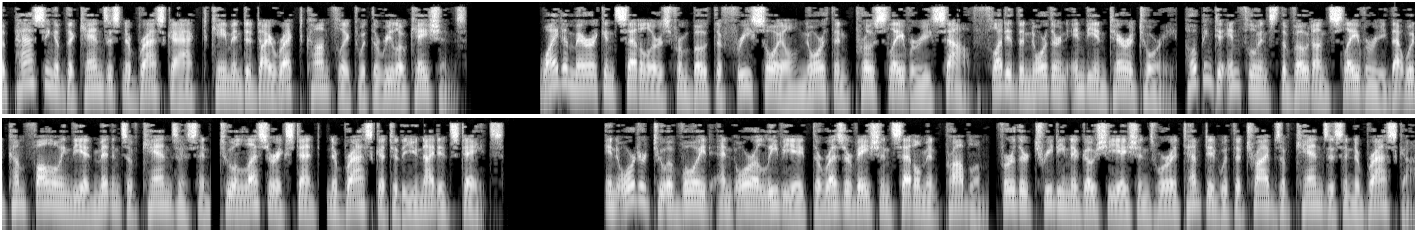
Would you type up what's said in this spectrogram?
The passing of the Kansas–Nebraska Act came into direct conflict with the relocations. White American settlers from both the Free Soil North and pro-slavery South flooded the Northern Indian Territory, hoping to influence the vote on slavery that would come following the admittance of Kansas and, to a lesser extent, Nebraska to the United States. In order to avoid and or alleviate the reservation settlement problem, further treaty negotiations were attempted with the tribes of Kansas and Nebraska.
